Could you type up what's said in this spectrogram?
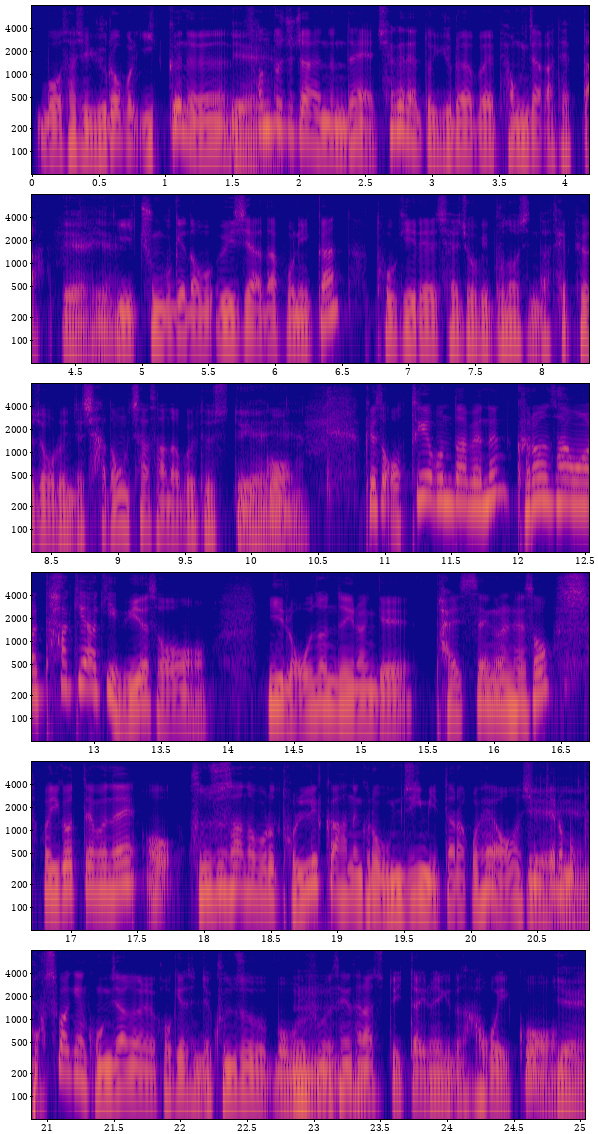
뭐 사실 유럽을 이끄는 예. 선두주자였는데 최근에 또 유럽의 병자가 됐다. 예, 예. 이 중국에 너무 의지하다 보니까 독일의 제조업이 무너진다. 대표적으로 이제 자동차 산업을 들 수도 있고. 예, 그래서 어떻게 본다면은 그런 상황을 타개하기 위해서 이 러우 전쟁이라는 게 발생을 해서 어, 이것 때문에 어, 군수 산업으로 돌릴까 하는 그런 움직임이 있다라고 해요. 실제로 예, 뭐 예. 폭스바겐 공장을 거기에서 이제 군수 뭐 물품을 음. 생산할 수도 있다 이런 얘기도 나오고 있고. 예.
